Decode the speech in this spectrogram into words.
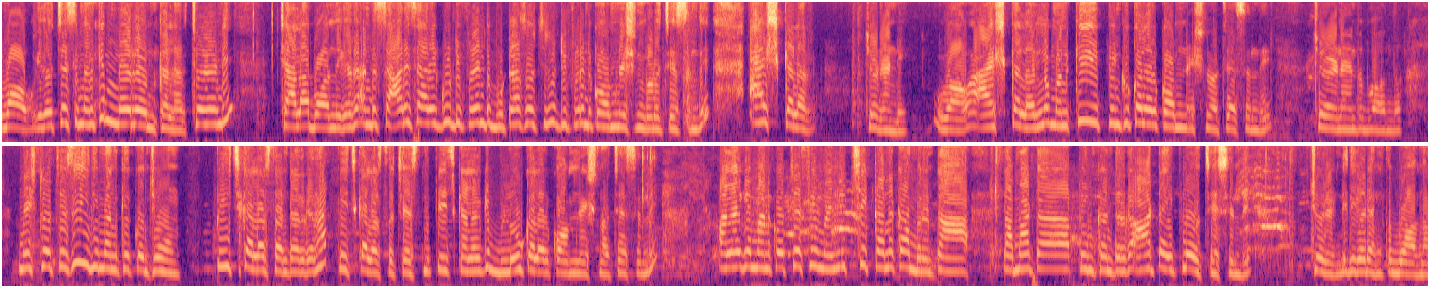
వావ్ ఇది వచ్చేసి మనకి మెరూన్ కలర్. చూడండి చాలా బాగుంది కదా. అండ్ సారీ కూడా డిఫరెంట్ బుటాస్ వచ్చిన డిఫరెంట్ కాంబినేషన్ కూడా వచ్చేసింది. Ash colour. చూడండి. వావ్ యాష్ కలర్లో మనకి పింక్ కలర్ కాంబినేషన్ వచ్చేసింది. చూడండి ఎంత బాగుందో. నెక్స్ట్ వచ్చేసి ఇది మనకి కొంచెం పీచ్ కలర్స్ అంటారు కదా పీచ్ కలర్స్ వచ్చేసింది. పీచ్ కలర్కి బ్లూ కలర్ కాంబినేషన్ వచ్చేసింది. అలాగే మనకు వచ్చేసి మంచి కనకాంబరం టా టమాటా పింక్ అంటారు ఆ టైప్లో వచ్చేసింది. చూడండి ఇది కూడా ఎంత బాగుందో.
